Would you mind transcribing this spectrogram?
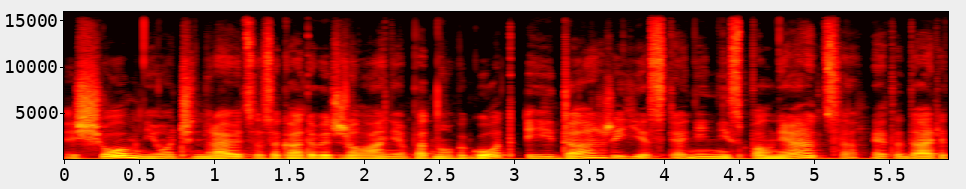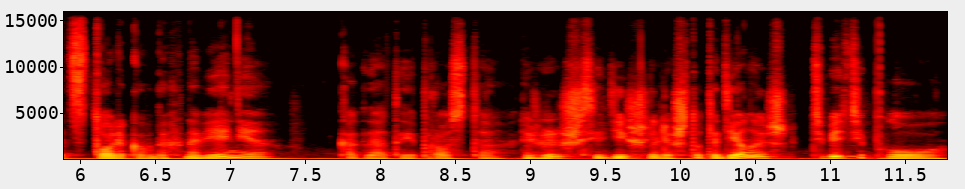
еще мне очень нравится загадывать желания под Новый год. И даже если они не исполняются, это дарит столько вдохновения, когда ты просто лежишь, сидишь или что-то делаешь, тебе тепло,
